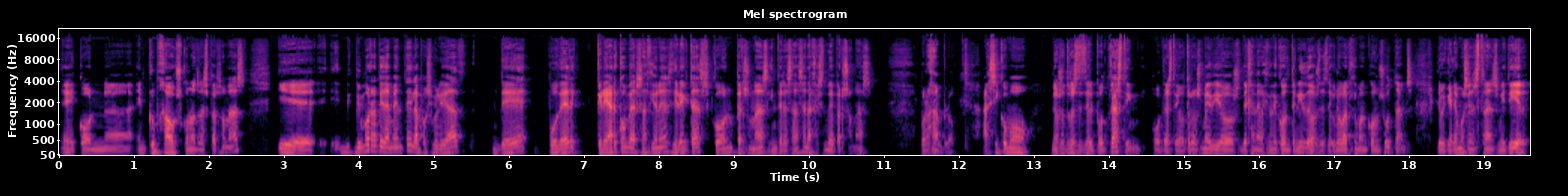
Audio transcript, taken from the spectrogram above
eh, con, uh, en Clubhouse con otras personas, y, eh, vimos rápidamente la posibilidad de poder crear conversaciones directas con personas interesadas en la gestión de personas. Por ejemplo, así como nosotros desde el podcasting o desde otros medios de generación de contenidos, desde Global Human Consultants, lo que queremos es transmitir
